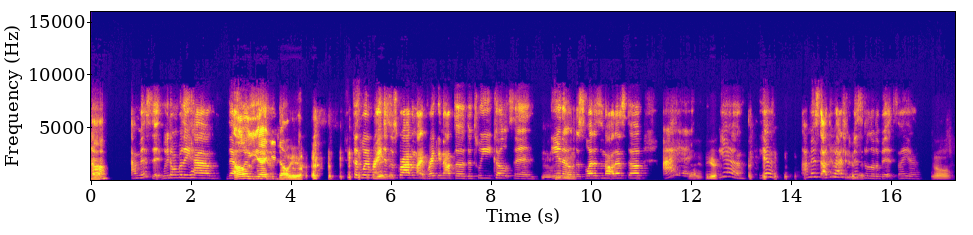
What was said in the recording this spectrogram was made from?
Huh? I miss it. We don't really have that. Oh yeah, here. you Oh don't. yeah. Because when Rhayne Yeah, is describing like breaking out the the tweed coats and you know mhm. the sweaters and all that stuff, I Not yeah yeah I miss I do actually miss it a little bit. So yeah. Oh.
